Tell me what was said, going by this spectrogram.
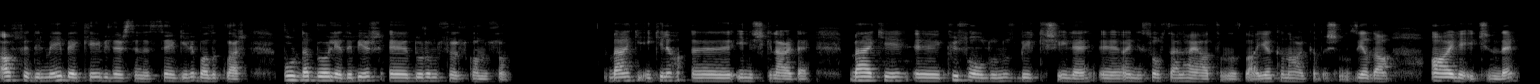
affedilmeyi bekleyebilirsiniz sevgili balıklar. Burada böyle de bir e, durum söz konusu belki ikili e, ilişkilerde, belki e, küs olduğunuz bir kişiyle e, hani sosyal hayatınızda, yakın arkadaşınız ya da aile içinde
